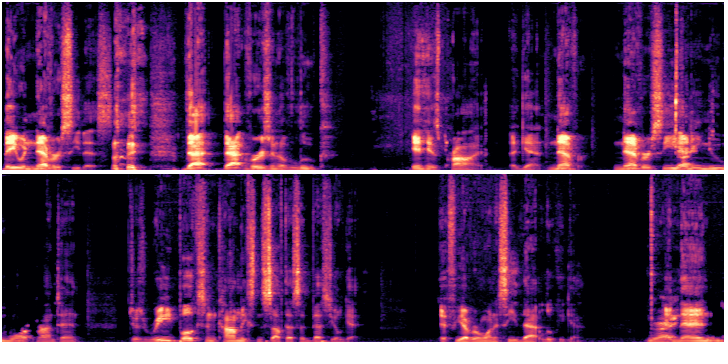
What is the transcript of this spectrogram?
they would never see this that that version of Luke in his prime again. Never. Never see any new more content. Just read books and comics and stuff. That's the best you'll get if you ever want to see that Luke again. Right. And then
